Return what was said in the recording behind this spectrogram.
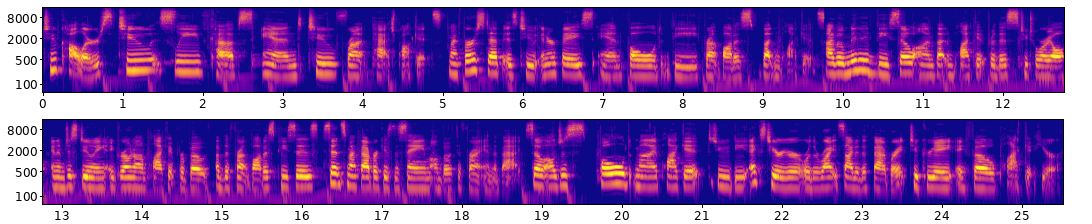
two collars, two sleeve cuffs, and two front patch pockets. My first step is to interface and fold the front bodice button plackets. I've omitted the sew on button placket for this tutorial, and I'm just doing a grown on placket for both of the front bodice pieces since my fabric is the same on both the front and the back. So I'll just fold my placket to the exterior or the right side of the fabric to create a faux placket here.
